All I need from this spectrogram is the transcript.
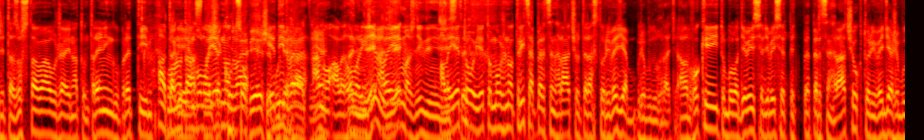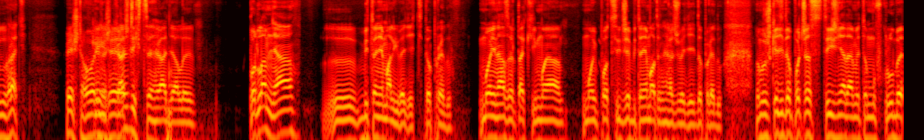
že tá zostava už aj na tom tréningu predtým, a, tak ono tam jasné, bolo jedno, dva, vie, že jedny, dva, hrať, áno, ale hovorím, že, ale, je, nemáš nikdy nič ale isté. je to, je to možno 30% hráčov teraz, ktorí vedia, že budú hrať, ale v hokeji to bolo 90-95% hráčov, ktorí vedia, že budú hrať. Vieš, to hovorím, že... Každý chce hrať, ale podľa mňa e, by to nemali vedieť dopredu. Môj názor taký, moja môj pocit, že by to nemal ten hráč vedieť dopredu. Lebo už keď to počas týždňa, dajme tomu v klube,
